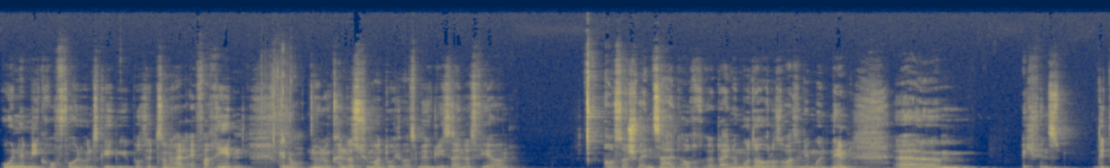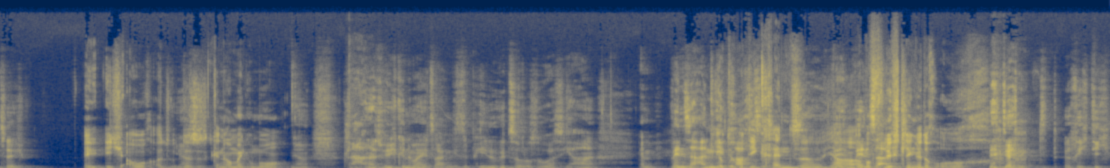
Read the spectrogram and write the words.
ohne Mikrofon uns gegenüber sitzen und halt einfach reden. Genau. Nun, dann kann das schon mal durchaus möglich sein, dass wir außer Schwänze halt auch äh, deine Mutter oder sowas in den Mund nehmen. Ähm, ich find's witzig. Ich auch, also das ist genau mein Humor. Ja, klar, natürlich könnte man jetzt sagen, diese Pedowitze oder sowas, ja. Ähm, wenn sie Geht angebracht über die sind- Grenze, ja, Wenn- wenn aber Flüchtlinge doch auch. Richtig.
